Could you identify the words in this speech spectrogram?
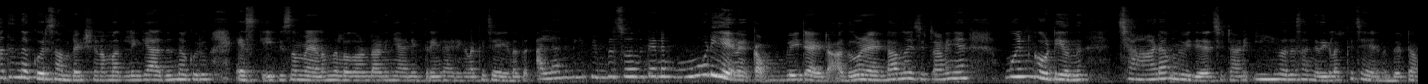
അതിൽ നിന്നൊക്കെ ഒരു സംരക്ഷണം അല്ലെങ്കിൽ അതിൽ നിന്നൊക്കെ ഒരു എസ്കേപ്പിസം വേണം എന്നുള്ളതുകൊണ്ടാണ് ഞാൻ ഇത്രയും കാര്യങ്ങളൊക്കെ ചെയ്യണത്. അല്ലാതെ എനിക്ക് പിമ്പിൾസ് വന്നിട്ട് എന്നെ മൂടി ചെയ്യണേ കംപ്ലീറ്റ് ആയിട്ട് അത് വേണ്ടാന്ന് വെച്ചിട്ടാണ് ഞാൻ മുൻകൂട്ടി ഒന്ന് ചാടാം എന്ന് വിചാരിച്ചിട്ടാണ് ഈ വക സംഗതികളൊക്കെ ചെയ്യണത്. കേട്ടോ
